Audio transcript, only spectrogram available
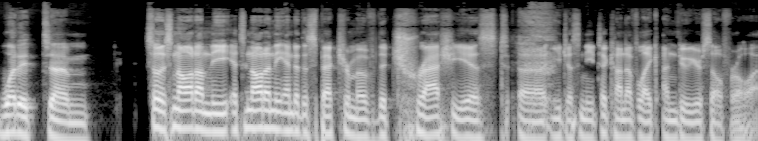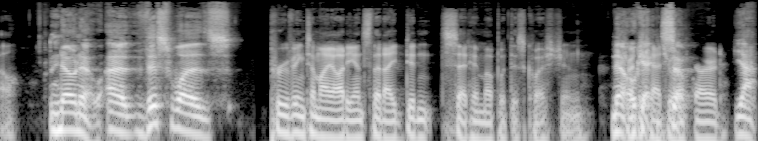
what it um So it's not on the it's not on the end of the spectrum of the trashiest. Uh, you just need to kind of like undo yourself for a while. no no. Uh this was Proving to my audience that I didn't set him up with this question. no Tried okay. So guard. Yeah.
